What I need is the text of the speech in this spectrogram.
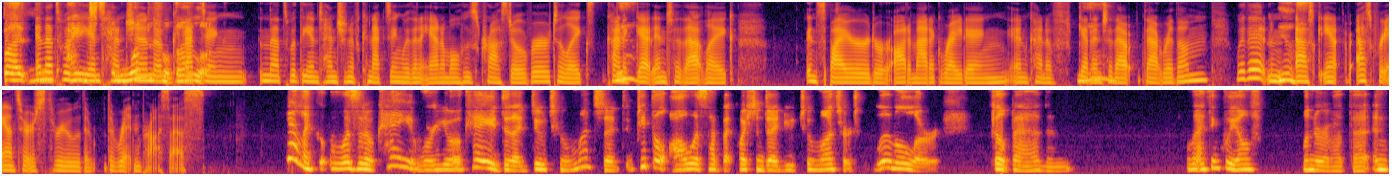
but and that's with the intention of connecting dialogue. and that's with the intention of connecting with an animal who's crossed over to like kind yeah. of get into that like inspired or automatic writing and kind of get yeah. into that that rhythm with it and yes. ask ask for answers through the, the written process yeah, like, was it okay? Were you okay? Did I do too much? People always have that question Did I do too much or too little or feel bad? And well, I think we all wonder about that. And,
